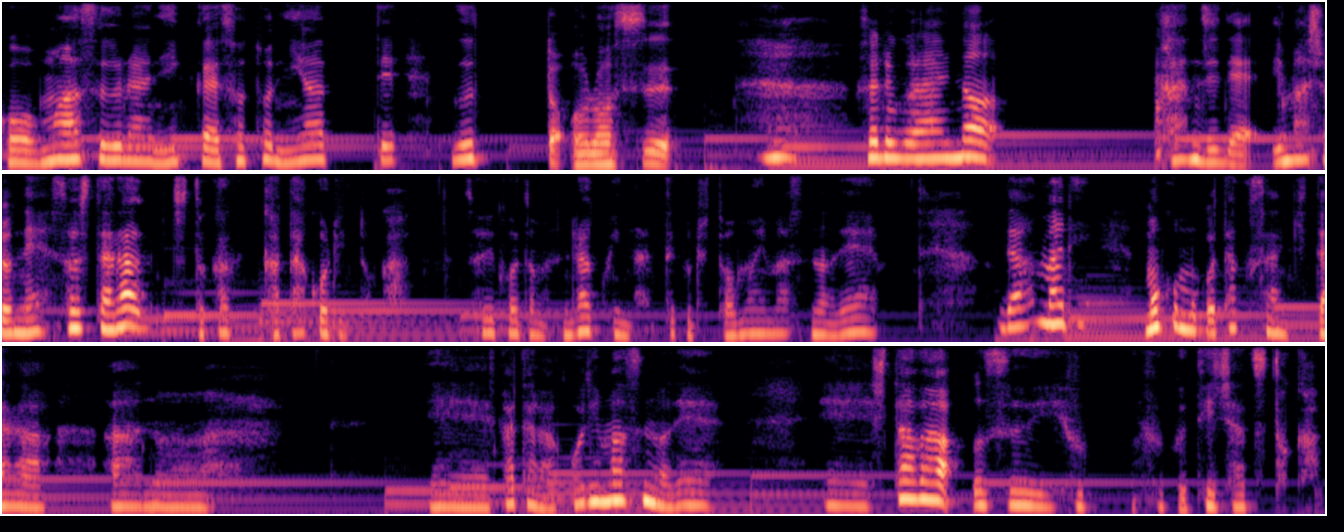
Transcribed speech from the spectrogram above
こう回すぐらいに一回外にやって、ぐっと下ろす。それぐらいの感じでいましょうね。そしたら、ちょっと肩こりとか、そういうことも楽になってくると思いますので、で、あんまりもこもこたくさん来たら、あのえー、肩が凝りますので、えー、下は薄い服、T シャツとか、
